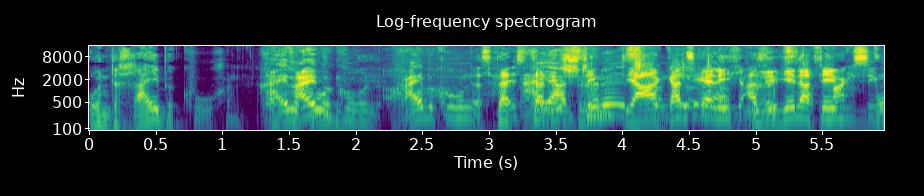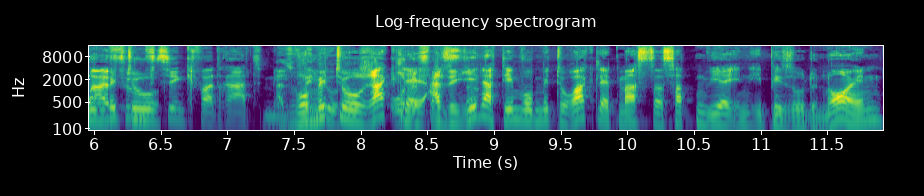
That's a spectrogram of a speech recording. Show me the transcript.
und Reibekuchen. Reibekuchen. Reibekuchen. Reibekuchen. Das heißt, Ah das ja, stinkt, ja, ganz ehrlich, also je nachdem, maximal womit du, 15 Quadratmeter. Also womit du Raclette, also je nachdem, womit du Raclette machst, das hatten wir in Episode 9,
